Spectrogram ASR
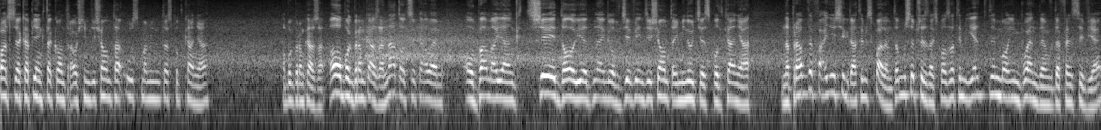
Patrzcie jaka piękna kontra, 88 minuta spotkania. Obok bramkarza, obok bramkarza, na to czekałem. Obama Young 3 do 1 w 90 minucie spotkania. Naprawdę fajnie się gra tym składem, to muszę przyznać. Poza tym jednym moim błędem w defensywie,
